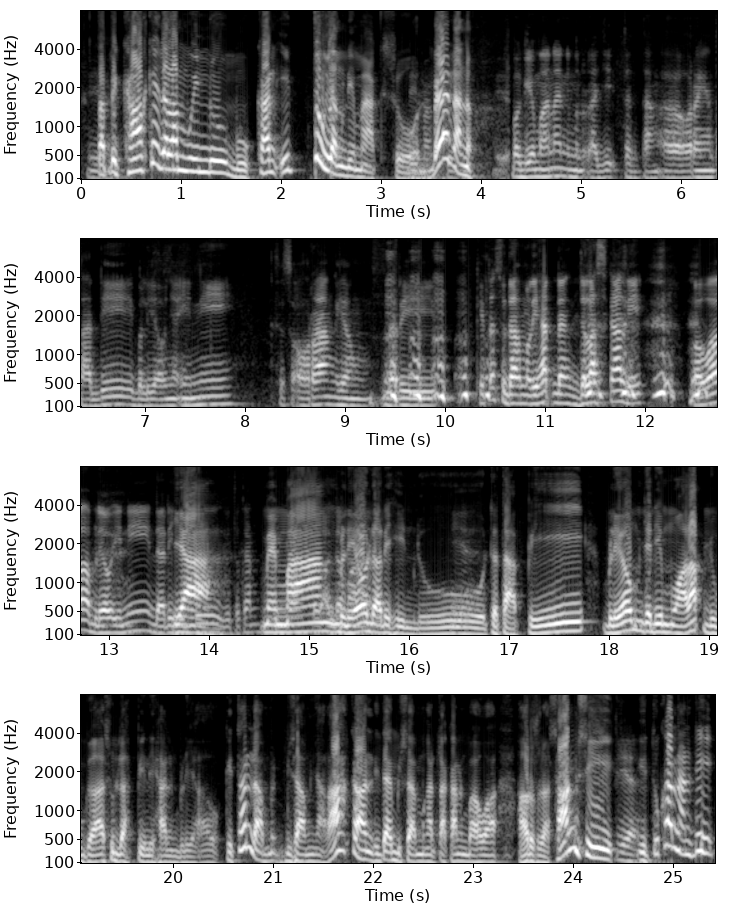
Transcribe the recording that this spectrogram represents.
Iya. tapi kaki dalam windu bukan itu yang dimaksud, Dimaksud. beda loh Bagaimana nih menurut Aji tentang eh, orang yang tadi beliaunya ini seseorang yang dari kita sudah melihat dan jelas sekali bahwa beliau ini dari ya Hindu gitu kan. memang beliau dari Hindu Iya. tetapi beliau menjadi mualaf juga sudah pilihan beliau kita tidak bisa menyalahkan tidak bisa mengatakan bahwa harus ada sanksi Iya. itu kan nanti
